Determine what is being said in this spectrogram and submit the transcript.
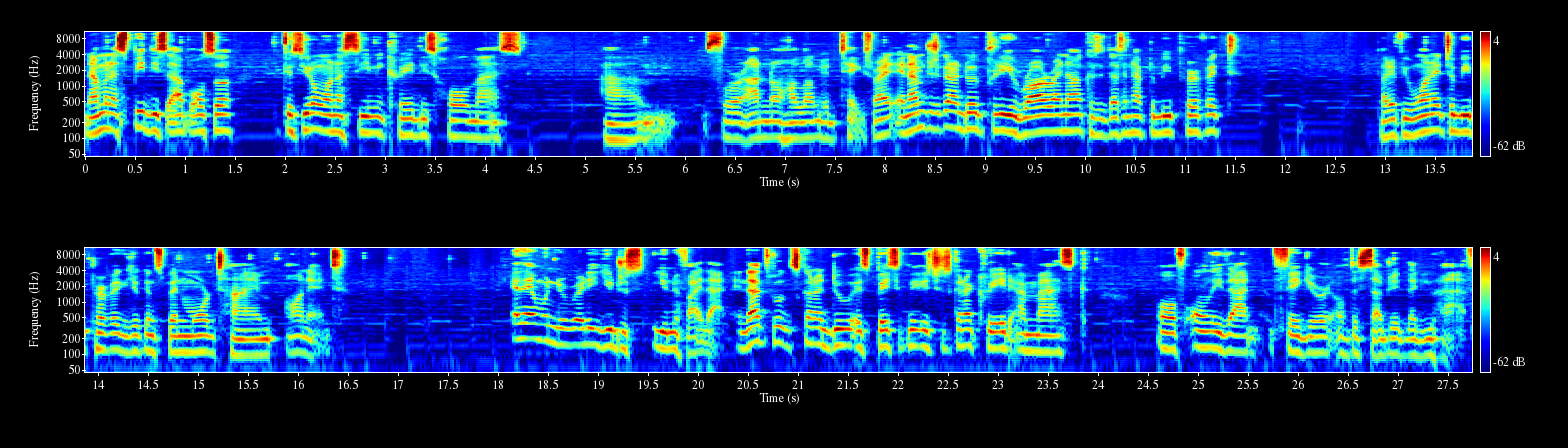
Now I'm gonna speed this up also because you don't want to see me create this whole mask. Um, for I don't know how long it takes right? And I'm just gonna do it pretty raw right now because it doesn't have to be perfect. But if you want it to be perfect you can spend more time on it. And then when you're ready you just unify that. And that's what it's gonna do is basically it's just gonna create a mask of only that figure of the subject that you have.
